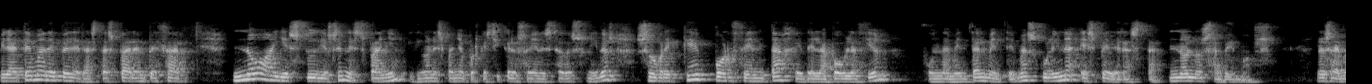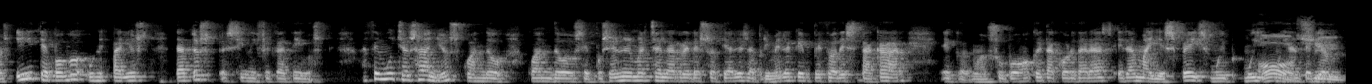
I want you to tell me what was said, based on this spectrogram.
Mira, el tema de pederastas, para empezar, no hay estudios en España, y digo en España porque sí que los hay en Estados Unidos, sobre qué porcentaje de la población fundamentalmente masculina, es pederasta. No lo sabemos. No sabemos. Y te pongo varios datos eh, significativos. Hace muchos años, cuando, cuando se pusieron en marcha las redes sociales, la primera que empezó a destacar, eh, como supongo que te acordarás, era MySpace, muy, muy, oh, anterior,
